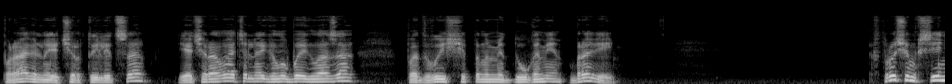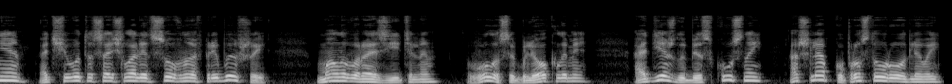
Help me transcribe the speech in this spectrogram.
правильные черты лица и очаровательные голубые глаза под выщипанными дугами бровей. Впрочем, Ксения отчего-то сочла лицо вновь прибывшей маловыразительным, волосы блеклыми, одежду безвкусной, а шляпку просто уродливой.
